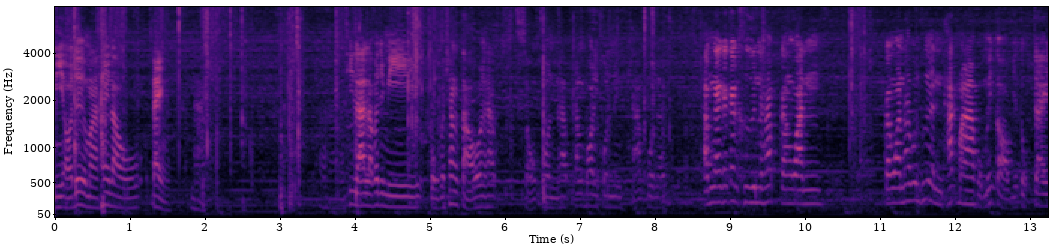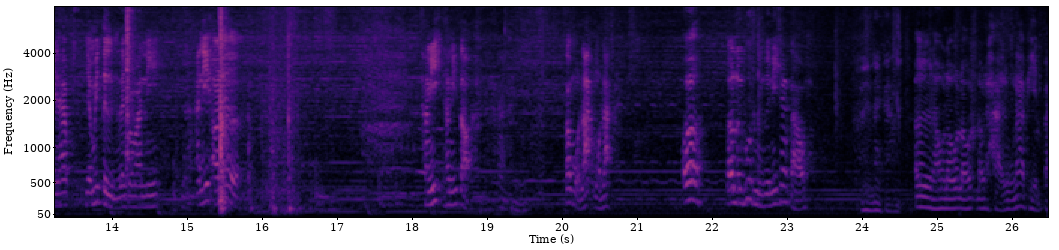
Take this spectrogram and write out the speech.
มีออเดอร์มาให้เราแต่งนะครับที่ร้านเราก็จะมีผมกับช่างเต๋านะครับสองคนนะครับช่างบอลอีกคนหนึ่งสามคนครับทำงานกลางคืนนะครับ กลางวันกลางวันถ้าเพื่อนๆทักมาผมไม่ตอบอย่าตกใจนะครับ ยังไม่ตื่นอะไรประมาณนี้ อันนี้ออเดอร์างนี้ทางนี้ต่ออะก็หมดละหมดละ เออ เราลืมพูดถึงตัวนี้ช่างเต๋าเฮ้ยนะครับเออเราเราเราเราถ่ายลงหน้าเพจไป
